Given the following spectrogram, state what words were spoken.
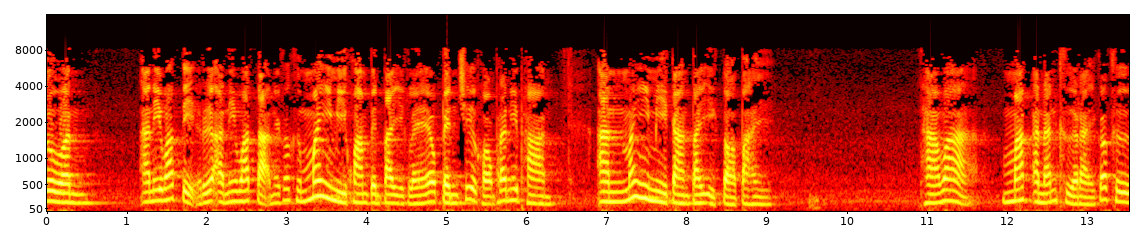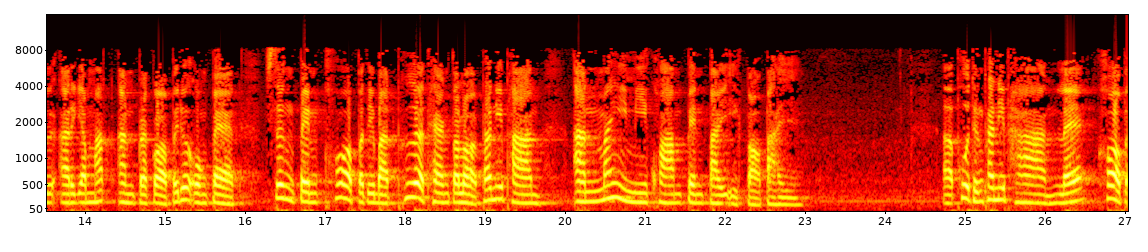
ส่วนอนิวัติหรืออนิวัตตะเนี่ยก็คือไม่มีความเป็นไปอีกแล้ว เป็นชื่อของพระนิพพาน อันไม่มีการไปอีกต่อไป ถามว่า มรรคอันนั้นคืออะไร ก็คืออริยมรรคอันประกอบไปด้วยองค์แปดซึ่งเป็นข้อปฏิบัติเพื่อแทงตลอดพระนิพพาน อันไม่มีความเป็นไปอีกต่อไปพูดถึงพระนิพพานและข้อป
